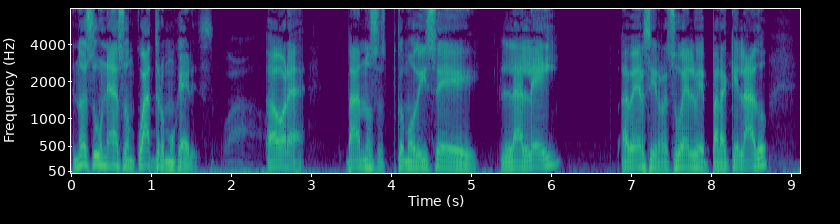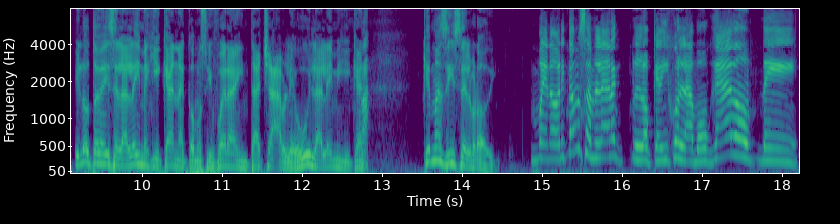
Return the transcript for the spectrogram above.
no es una, son cuatro mujeres. Wow. Ahora, vamos, como dice la ley, a ver si resuelve para qué lado. Y luego también dice la ley mexicana como si fuera intachable. Uy, la ley mexicana. ¿Qué más dice el Brody? Bueno, ahorita vamos a hablar lo que dijo el abogado de,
